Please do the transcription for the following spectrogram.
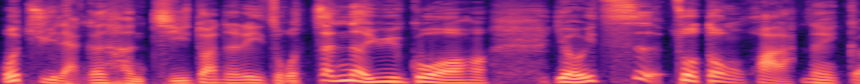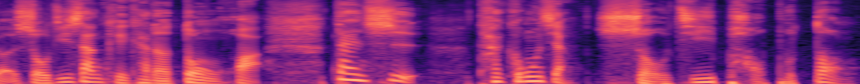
我举两个很极端的例子，我真的遇过哦。有一次做动画，那个手机上可以看到动画，但是他跟我讲手机跑不动。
